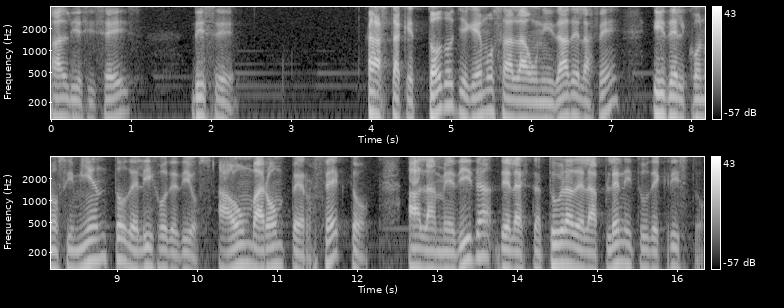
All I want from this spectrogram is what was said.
al 16, dice, hasta que todos lleguemos a la unidad de la fe y del conocimiento del Hijo de Dios, a un varón perfecto, a la medida de la estatura de la plenitud de Cristo,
